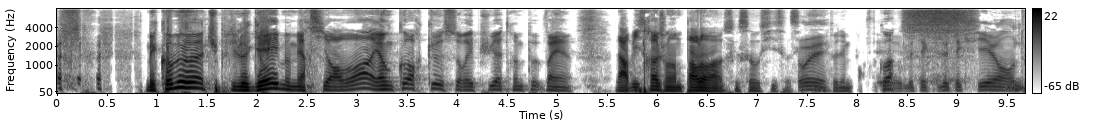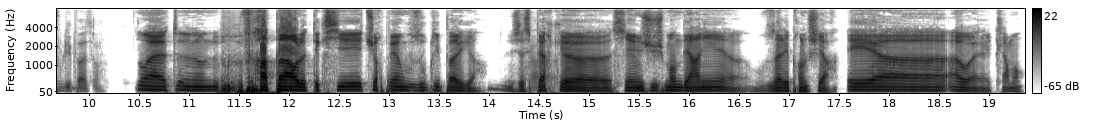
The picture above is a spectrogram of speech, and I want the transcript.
Mais comme eux, hein, tu plies le game. Merci, au revoir. Et encore que ça aurait pu être un peu. Enfin, l'arbitrage, on en parlera. Parce que ça aussi, ça, c'est un peu n'importe quoi. Le, le, texier, on t'oublie pas, toi. Ouais, Frappard, le Texier, Turpin, on vous oublie pas, les gars. J'espère que euh, s'il y a un jugement dernier, euh, vous allez prendre cher. Et euh, ah ouais, clairement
